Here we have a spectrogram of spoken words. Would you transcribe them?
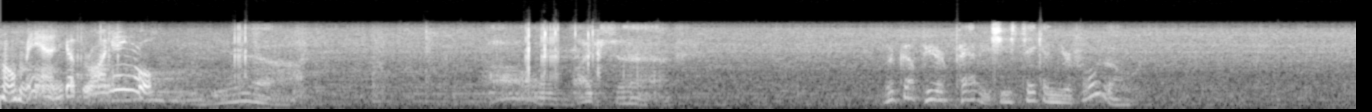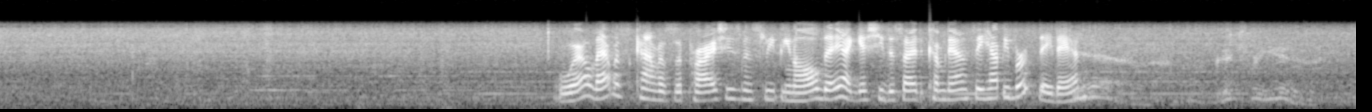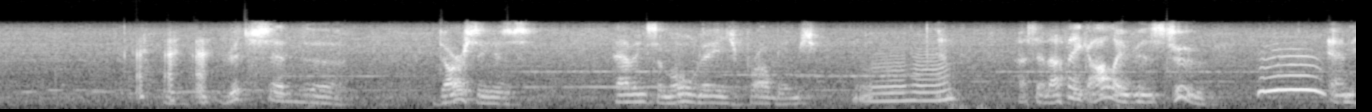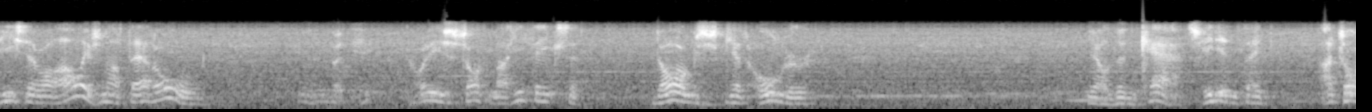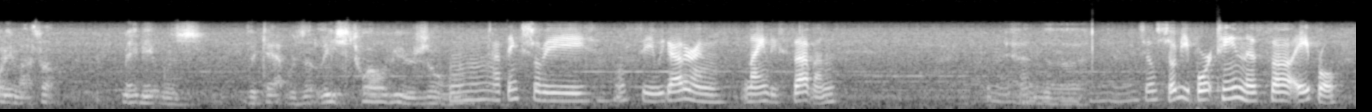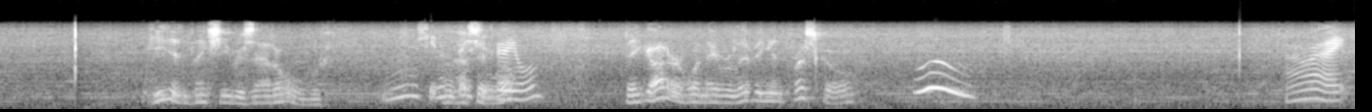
Oh man, you got the wrong angle. Yeah. Oh, like that. Look up here, Patty. She's taking your photo. Well, that was kind of a surprise. She's been sleeping all day. I guess she decided to come down and say happy birthday, Dad. Yeah. Good for you. Rich said uh, Darcy is having some old age problems. Mm-hmm. I said, I think Olive is too. Hmm. And he said, Well, Olive's not that old. But he, what he's talking about, he thinks that dogs get older, you know, than cats. He didn't think. I told him, I thought maybe it was the cat was at least 12 years old. Mhm. I think she'll be. Let's see. We got her in '97. And uh, She'll she'll be 14 this uh, April. he didn't think she was that old. Mm, she didn't I think said, she's very well- old. They got her when they were living in Frisco. Woo. All right.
